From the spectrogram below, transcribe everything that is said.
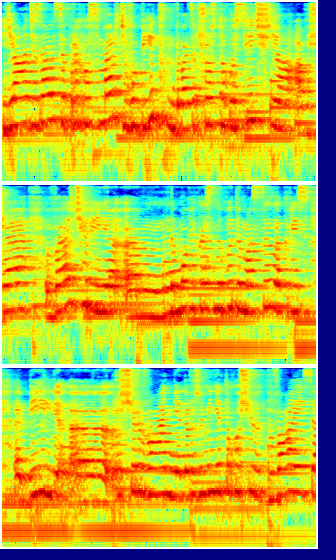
Я дізналася про його смерть в обід 26 січня, а вже ввечері ем, немов якась невидима сила крізь е, біль, е, розчарування, нерозуміння того, що відбувається,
